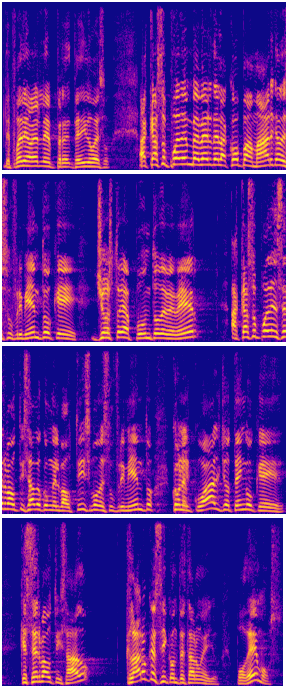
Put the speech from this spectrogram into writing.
después de haberle pedido eso. ¿Acaso pueden beber de la copa amarga de sufrimiento que yo estoy a punto de beber? ¿Acaso pueden ser bautizados con el bautismo de sufrimiento con el cual yo tengo que, que ser bautizado? Claro que sí, contestaron ellos. Podemos.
